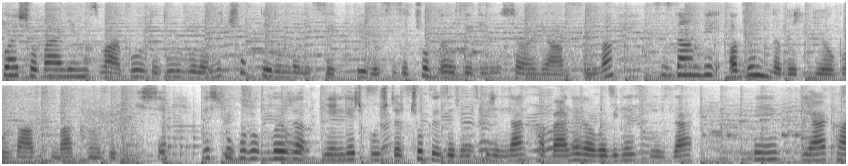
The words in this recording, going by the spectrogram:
Kupa şövalyemiz var. Burada duygularını çok derinden hissettiği ve sizi çok özlediğini söylüyor aslında. Sizden bir adım da bekliyor burada aslında aklınızdaki kişi. Ve su grupları, yengeç burçları çok özlediğiniz birinden haberler alabilirsiniz der. Ve diğer kart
